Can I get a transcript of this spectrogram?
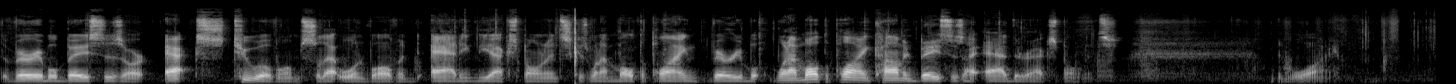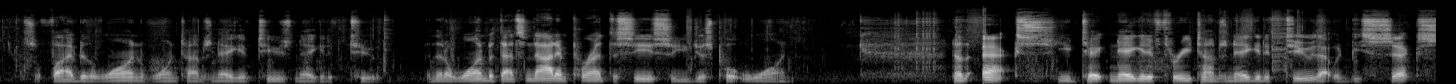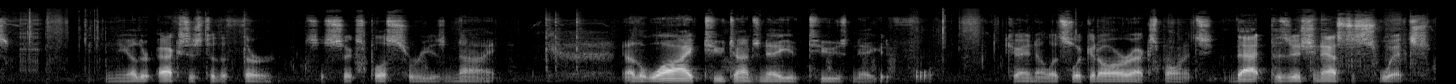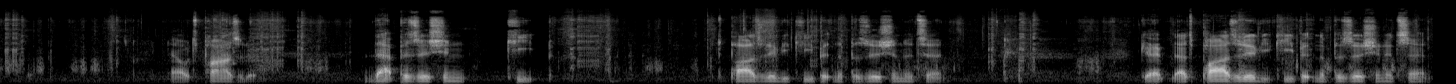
The variable bases are x, two of them, so that will involve adding the exponents because when I'm multiplying variable, when I'm multiplying common bases, I add their exponents. And y. So 5 to the 1, 1 times negative 2 is negative 2. And then a 1, but that's not in parentheses, so you just put 1. Now the x, you'd take negative 3 times negative 2, that would be 6 and the other x is to the third. So 6 plus 3 is 9. Now the y, 2 times negative 2 is negative 4. Okay, now let's look at our exponents. That position has to switch. Now it's positive. That position, keep. Positive, you keep it in the position it's in. Okay, that's positive, you keep it in the position it's in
